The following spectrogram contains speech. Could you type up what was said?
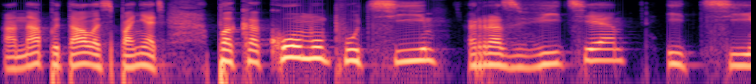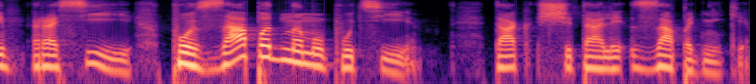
Она пыталась понять, по какому пути развития идти России. По западному пути, так считали западники,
